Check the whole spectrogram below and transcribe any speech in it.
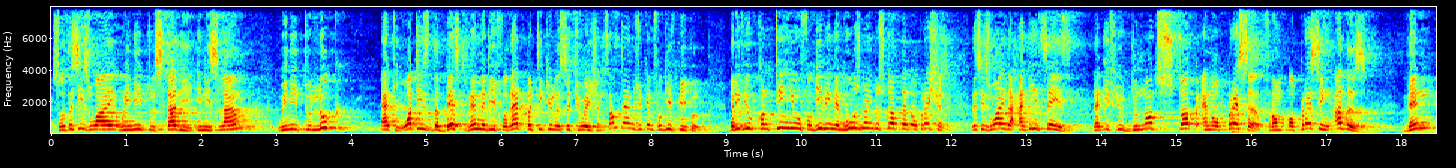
so this is why we need to study in Islam. We need to look at what is the best remedy for that particular situation. Sometimes you can forgive people. But if you continue forgiving them, who's going to stop that oppression? This is why the hadith says that if you do not stop an oppressor from oppressing others, then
